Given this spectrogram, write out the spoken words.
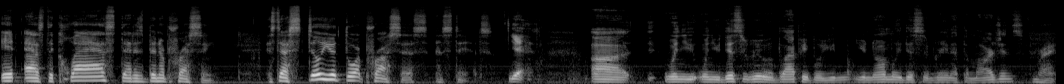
it as the class that has been oppressing. Is that still your thought process and stance? Yes. Uh, when you when you disagree with black people, you you normally disagreeing at the margins, Right.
